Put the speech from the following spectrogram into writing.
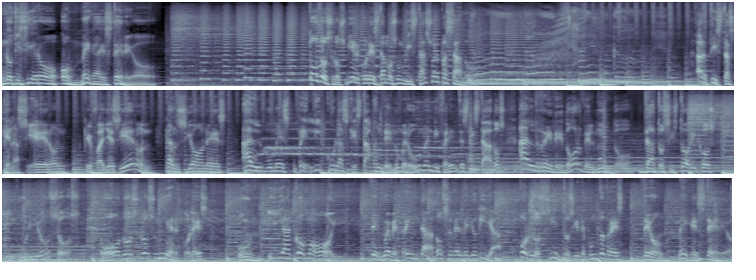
Noticiero Omega Estéreo. Todos los miércoles damos un vistazo al pasado. Artistas que nacieron, que fallecieron, canciones, álbumes, películas que estaban de número uno en diferentes listados alrededor del mundo. Datos históricos y curiosos. Todos los miércoles, un día como hoy de 9.30 a 12 del mediodía por los 107.3 de Omega Estéreo.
